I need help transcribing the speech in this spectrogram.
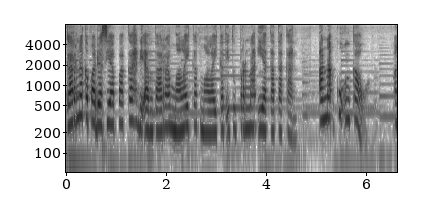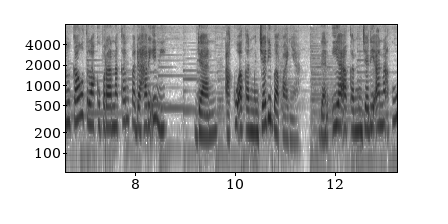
Karena kepada siapakah di antara malaikat-malaikat itu pernah ia katakan, anakku engkau, engkau telah kuperanakan pada hari ini, dan aku akan menjadi bapaknya, dan ia akan menjadi anakku,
